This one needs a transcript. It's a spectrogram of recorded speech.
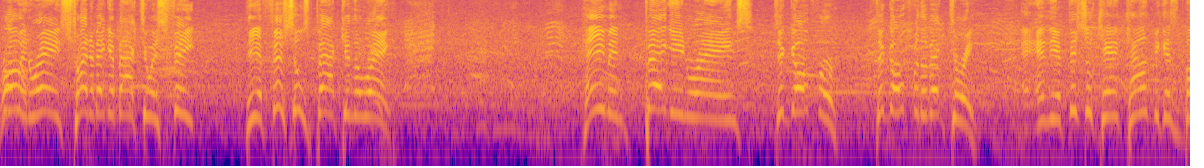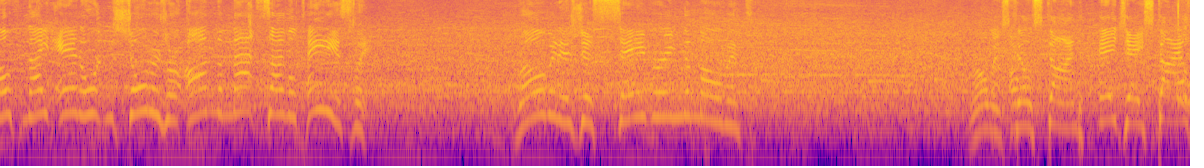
Roman Reigns trying to make it back to his feet. The officials back in the ring. Heyman begging Reigns to go for to go for the victory. And the official can't count because both Knight and Orton's shoulders are on the mat simultaneously. Roman is just savoring the moment. Roman oh. still stunned. AJ Styles,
